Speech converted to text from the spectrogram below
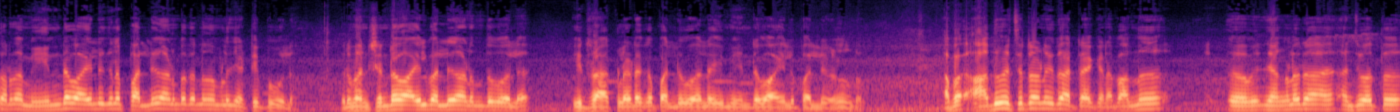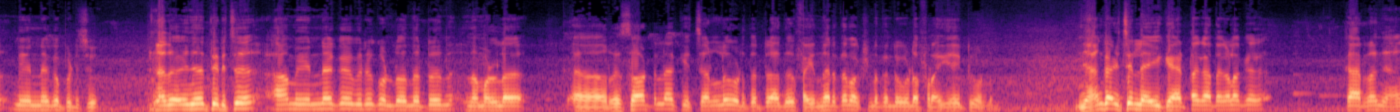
തുറന്ന മീനിന്റെ വായിൽ ഇങ്ങനെ പല്ല് കാണുമ്പോൾ തന്നെ നമ്മൾ ഞെട്ടിപ്പോവില്ല. ഒരു മനുഷ്യന്റെ വായിൽ പല്ല് കാണുന്നത് പോലെ ഈ ഡ്രാക്കുളയുടെ ഒക്കെ പല്ല് പോലെ ഈ മീനിന്റെ വായിൽ പല്ലുകളുണ്ട് അപ്പോൾ അത് വെച്ചിട്ടാണ് ഇത് അറ്റാക്ക് ചെയ്യുന്നത്. അപ്പോൾ അന്ന് ഞങ്ങളൊരു അഞ്ച് പത്ത് മീനിനെയൊക്കെ പിടിച്ചു. അത് കഴിഞ്ഞ് തിരിച്ച് ആ മീനിനൊക്കെ ഇവർ കൊണ്ടുവന്നിട്ട് നമ്മളുടെ റിസോർട്ടിലെ കിച്ചണിൽ കൊടുത്തിട്ട് അത് വൈകുന്നേരത്തെ ഭക്ഷണത്തിന്റെ കൂടെ ഫ്രൈ ആയിട്ട് കൊണ്ടുവന്നു ഞാൻ കഴിച്ചില്ല. ഈ കേട്ട കഥകളൊക്കെ കാരണം ഞാൻ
